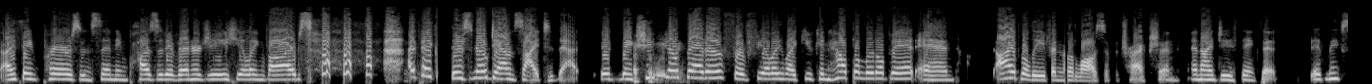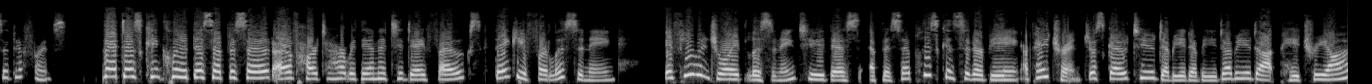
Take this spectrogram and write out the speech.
I think prayers and sending positive energy, healing vibes. I think there's no downside to that. It makes Absolutely. you feel better for feeling like you can help a little bit. And I believe in the laws of attraction. And I do think that it makes a difference. That does conclude this episode of Heart to Heart with Anna today, folks. Thank you for listening. If you enjoyed listening to this episode, please consider being a patron. Just go to www.patreon,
